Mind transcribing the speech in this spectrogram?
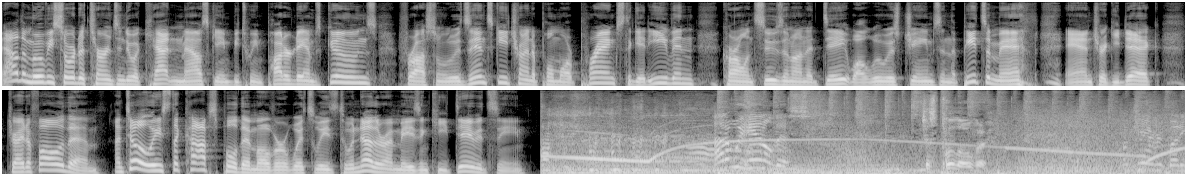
Now the movie sort of turns into a cat and mouse game between Potterdam's goons, Frost and Luzinski trying to pull more pranks to get even, Carl and Susan on a date while Lewis, James, and the pizza man, and Tricky Dick, try to follow them. Until at least the cops pull them over, which leads to another amazing Keith David scene. How do we handle this? Just pull over. Okay, everybody,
